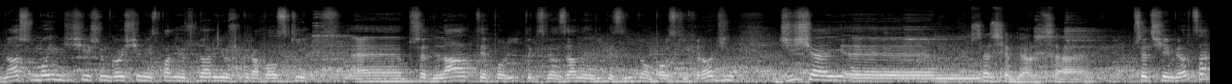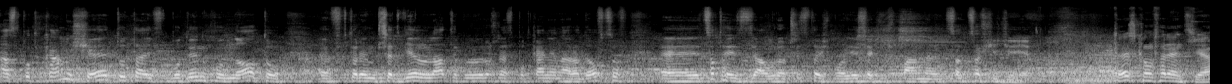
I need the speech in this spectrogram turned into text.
Nasz, moim dzisiejszym gościem jest pan już Dariusz Grabowski, e, przed laty polityk związany z Ligą Polskich Rodzin. Dzisiaj e, Przedsiębiorca. przedsiębiorca, a spotkamy się tutaj w budynku NOTU, e, w którym przed wielu laty były różne spotkania narodowców. E, co to jest za uroczystość, bo jest jakiś panel, co, co się dzieje? To jest konferencja,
